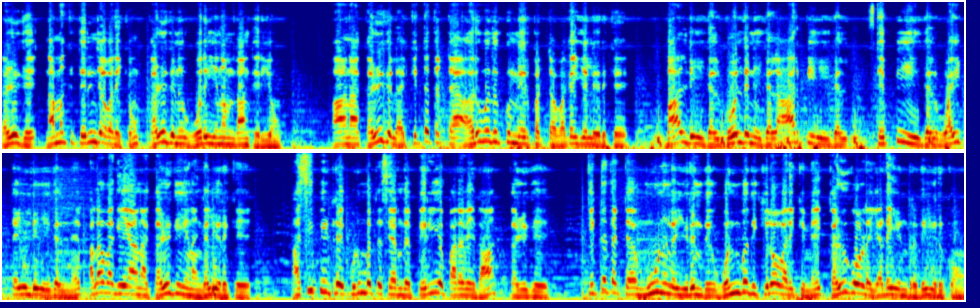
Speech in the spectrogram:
கழுகு நமக்கு தெரிஞ்ச வரைக்கும் கழுகுன்னு ஒரு இனம் தான் தெரியும். ஆனா கழுகுல கிட்டத்தட்ட அறுபதுக்கும் மேற்பட்ட வகைகள் இருக்கு. Bald eagle golden eagle harpy eagle steppe eagle white tailed ஈகல்னு பல வகையான கழுகு இனங்கள் இருக்கு. அசிபீட்ரே குடும்பத்தை சேர்ந்த பெரிய பறவை தான் கழுகு. கிட்டத்தட்ட மூணுல இருந்து ஒன்பது கிலோ வரைக்குமே கழுகோட எடைன்றது இருக்கும்.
